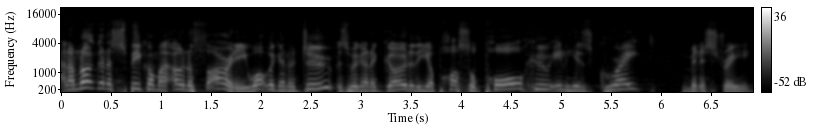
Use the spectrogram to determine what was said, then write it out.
And I'm not going to speak on my own authority. What we're going to do is we're going to go to the Apostle Paul, who in his great ministry,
